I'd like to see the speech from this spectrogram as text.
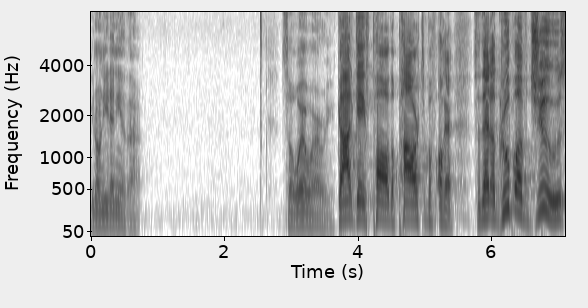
You don't need any of that. So where were we? God gave Paul the power to perform. Okay, so then a group of Jews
